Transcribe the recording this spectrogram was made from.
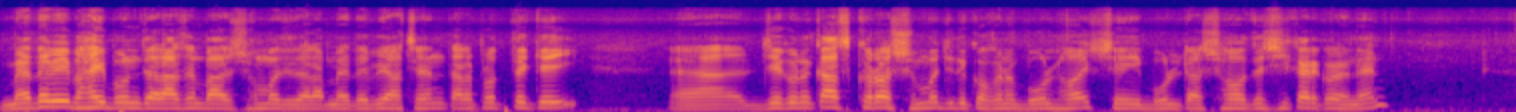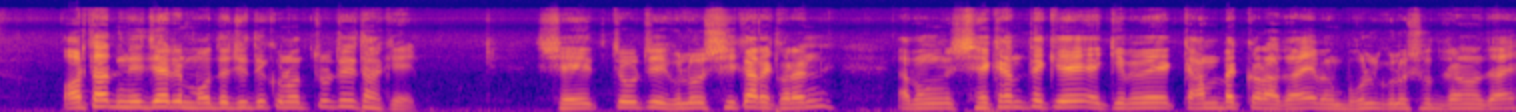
মেধাবী ভাই বোন যারা আছেন বা সমাজে যারা মেধাবী আছেন, তারা প্রত্যেকেই যে কোনো কাজ করার সময় যদি কখনো ভুল হয়, সেই ভুলটা সহজে স্বীকার করে নেন। অর্থাৎ নিজের মধ্যে যদি কোনো ত্রুটি থাকে সেই ত্রুটিগুলো স্বীকার করেন এবং সেখান থেকে কীভাবে কামব্যাক করা যায় এবং ভুলগুলো শুধরানো যায়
